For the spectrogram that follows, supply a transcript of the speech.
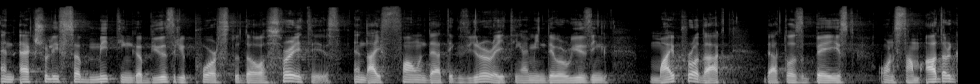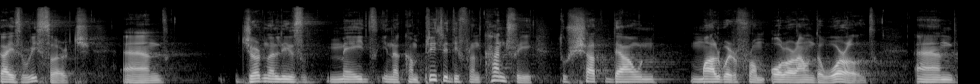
and actually submitting abuse reports to the authorities. And I found that exhilarating. I mean, they were using my product that was based on some other guy's research and journalism made in a completely different country to shut down malware from all around the world. And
